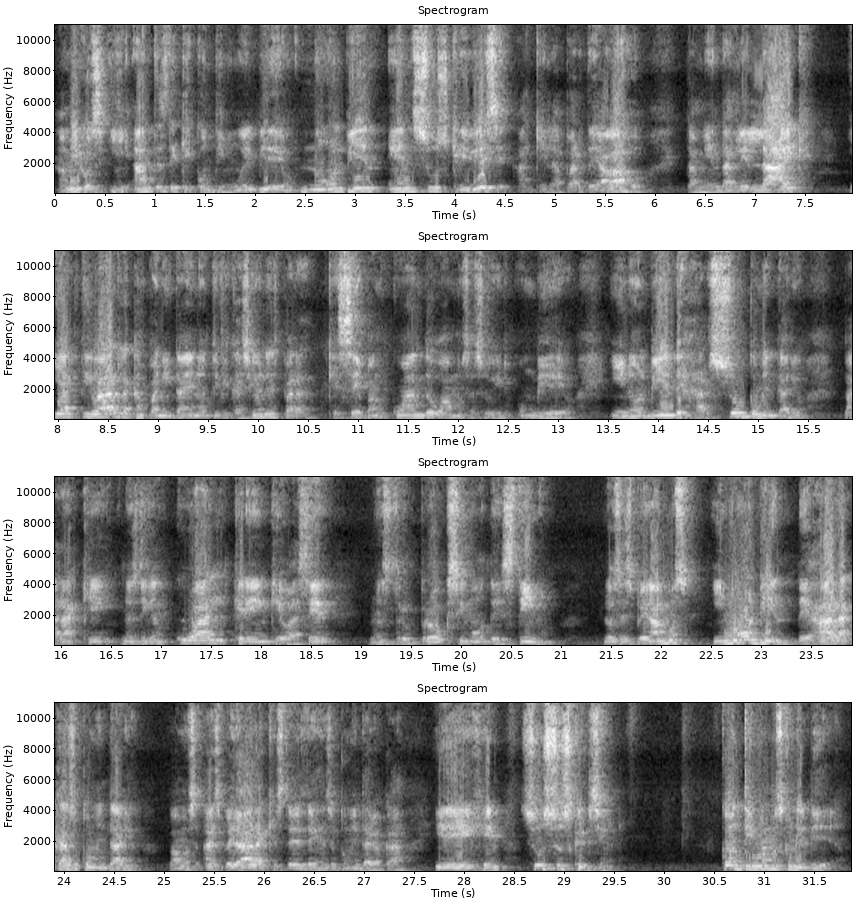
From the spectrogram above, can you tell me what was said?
Amigos, y antes de que continúe el video, no olviden en suscribirse aquí en la parte de abajo. También darle like y activar la campanita de notificaciones para que sepan cuándo vamos a subir un video. Y no olviden dejar su comentario para que nos digan cuál creen que va a ser nuestro próximo destino. Los esperamos y no olviden dejar acá su comentario. Vamos a esperar a que ustedes dejen su comentario acá y dejen su suscripción. Continuamos con el video.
